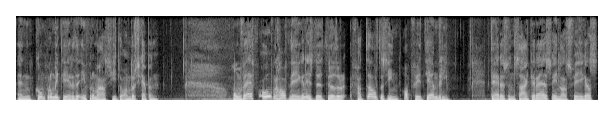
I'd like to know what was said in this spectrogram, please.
en compromitterende informatie te onderscheppen. Om vijf over half negen is de thriller Fatal te zien op VTM 3. Tijdens een zakenreis in Las Vegas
